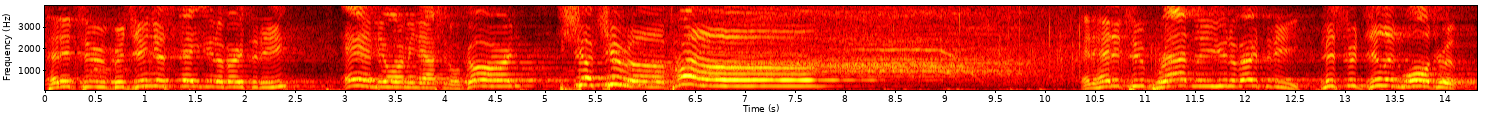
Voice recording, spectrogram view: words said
Headed to Virginia State University and the Army National Guard, Shakira Brown. And headed to Bradley University, Mr. Dylan Waldrop.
